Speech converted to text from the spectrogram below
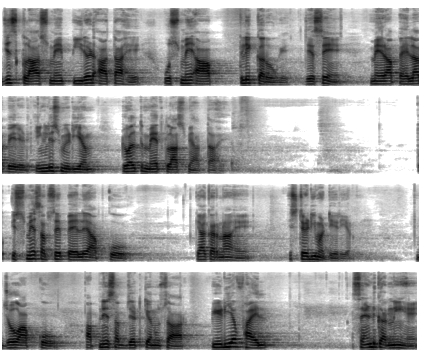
जिस क्लास में पीरियड आता है, उसमें आप क्लिक करोगे। जैसे मेरा पहला period English medium twelfth math class में आता है। तो इसमें सबसे पहले आपको क्या करना है? स्टडी मटेरियल जो आपको अपने सब्जेक्ट के अनुसार पीडीएफ फ़ाइल सेंड करनी है,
